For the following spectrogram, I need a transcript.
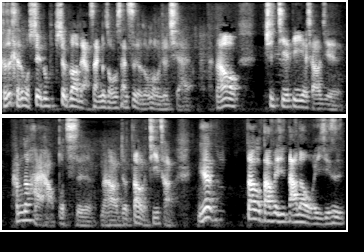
可是可能我睡都睡不到两三个钟，三四个钟头我就起来了，然后去接第一个小姐。他们都还好，不吃，然后就到了机场。你看，当我搭飞机搭到我已经是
